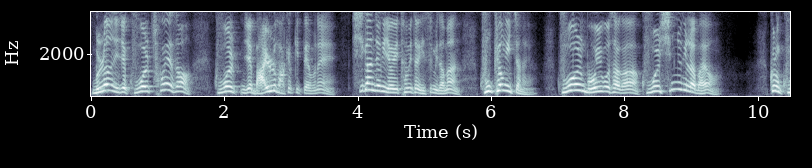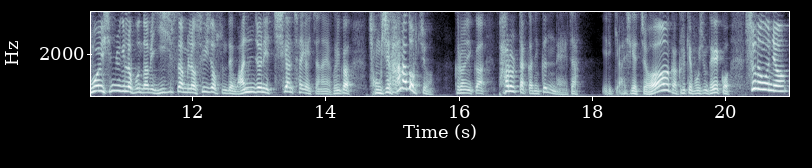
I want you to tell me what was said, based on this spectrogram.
물론 이제 9월 초에서 9월 이제 말로 바뀌었기 때문에 시간적인 여유 더 있습니다만 구평이 있잖아요. 9월 모의고사가 9월 16일 날 봐요. 그럼 9월 16일 날 본다면 23일 날 수시 접수인데 완전히 시간 차이가 있잖아요. 그러니까 정신 하나도 없죠. 그러니까 8월 달까지 끝내자. 이렇게 아시겠죠? 그러니까 그렇게 보시면 되겠고 수능은요.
